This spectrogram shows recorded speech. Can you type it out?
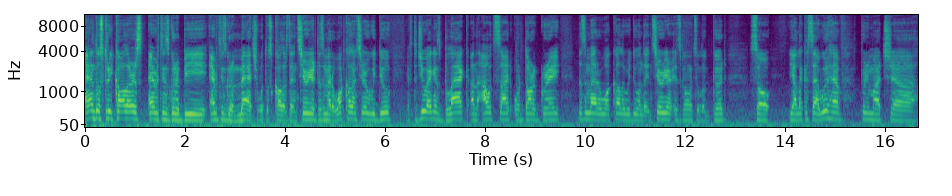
and those three colors, everything's gonna be, everything's gonna match with those colors. The interior, doesn't matter what color interior we do. If the G-Wagon is black on the outside or dark gray, doesn't matter what color we do on the interior, it's going to look good. So, yeah, like I said, we'll have pretty much uh,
